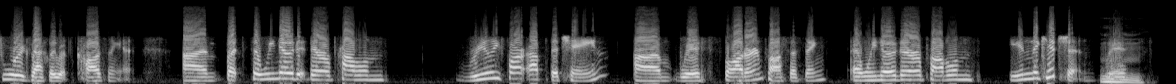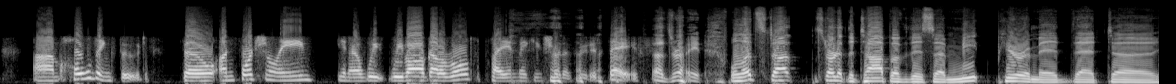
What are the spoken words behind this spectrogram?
sure exactly what's causing it. Um, but so we know that there are problems really far up the chain um, with slaughter and processing, and we know there are problems in the kitchen mm. with um, holding food. So unfortunately, you know, we, we've all got a role to play in making sure that food is safe. That's right. Well, let's start, start at the top of this uh, meat pyramid that uh,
